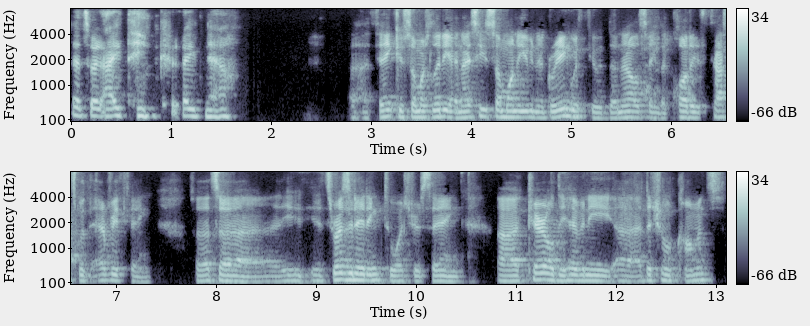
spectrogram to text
That's what I think right now. Uh, Thank you so much, Lydia. And I see someone even agreeing with you, Danelle, saying the quality is tasked with everything. So that's uh, it's resonating to what you're saying. Uh, Carol, do you have any uh, additional comments?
